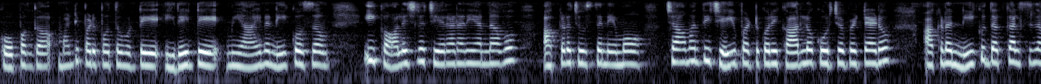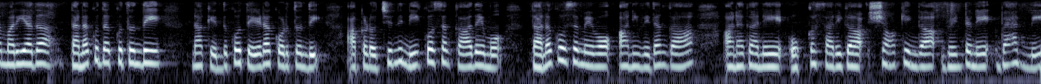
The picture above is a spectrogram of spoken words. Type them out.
కోపంగా మండిపడిపోతూ ఉంటే ఇదేంటే? మీ ఆయన నీకోసం ఈ కాలేజీలో చేరాడని అన్నావు? అక్కడ చూస్తేనేమో చామంతి చేయి పట్టుకొని కారులో కూర్చోబెట్టాడు. అక్కడ నీకు దక్కాల్సిన మర్యాద తనకు దక్కుతుంది. నాకెందుకో తేడా కొడుతుంది. అక్కడ వచ్చింది నీకోసం కాదేమో తన కోసమేమో అని విధంగా అనగానే ఒక్కసారిగా షాకింగ్గా వెంటనే బ్యాగ్ని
